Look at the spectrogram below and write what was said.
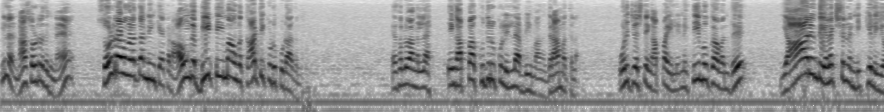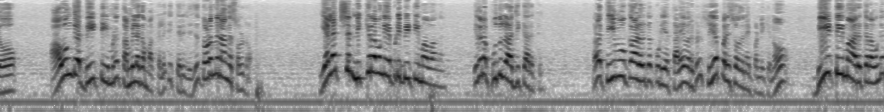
இல்ல நான் சொல்றதுக்குன்னு சொல்றவங்கள தான் நீங்க கேட்கணும். அவங்க பி டீமா அவங்க காட்டி கொடுக்க கூடாதுன்னு. சொல்லுவாங்கல்ல எங்கள் அப்பா குதிருக்குள் இல்லை அப்படிம்பாங்க கிராமத்தில். ஒழிச்சு வச்சுட்டு எங்கள் அப்பா இல்லை. இன்னைக்கு திமுக வந்து யார் இந்த எலெக்ஷனில் நிற்கலையோ அவங்க பி டீம்னு தமிழக மக்களுக்கு தெரிஞ்சது. தொடர்ந்து நாங்கள் சொல்கிறோம் எலெக்ஷன் நிற்கிறவங்க எப்படி பி டீம் ஆவாங்க? இதெல்லாம் புது லாஜிக்காக இருக்கு. அதனால் திமுக இருக்கக்கூடிய தலைவர்கள் சுய பரிசோதனை பண்ணிக்கணும் பி டீமா இருக்கிறவங்க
